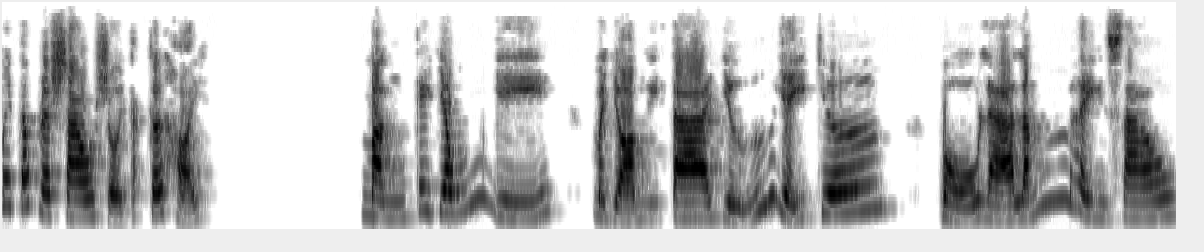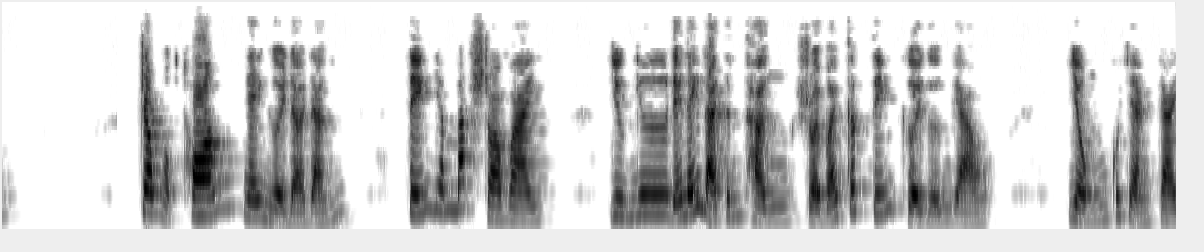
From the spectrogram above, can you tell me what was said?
mái tóc ra sau rồi cắt cớ hỏi. Mần cái giống gì mà dòm người ta dữ vậy chứ? Bộ lạ lắm hay sao? Trong một thoáng, ngay người đợi đẫn, tiếng nhắm mắt so vai, dường như để lấy lại tinh thần rồi mới cất tiếng cười gượng gạo. Giọng của chàng trai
